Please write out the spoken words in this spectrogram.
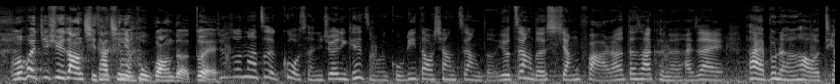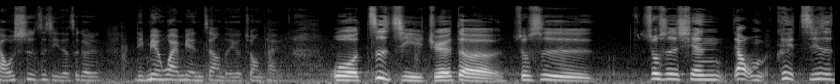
我们会继续让其他青年曝光的。对，就是说，那这个过程，你觉得你可以怎么鼓励到像这样的有这样的想法，然后但是他可能还在，他还不能很好的调试自己的这个里面外面这样的一个状态。我自己觉得就是就是先要我们可以，其实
